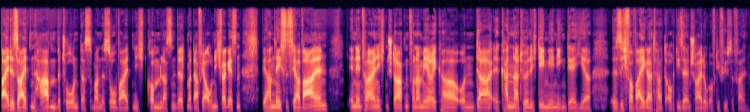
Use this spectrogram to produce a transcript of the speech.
beide Seiten haben betont, dass man es so weit nicht kommen lassen wird. Man darf ja auch nicht vergessen, wir haben nächstes Jahr Wahlen in den Vereinigten Staaten von Amerika und da äh, kann natürlich demjenigen, der hier äh, sich verweigert hat, auch diese Entscheidung auf die Füße fallen.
